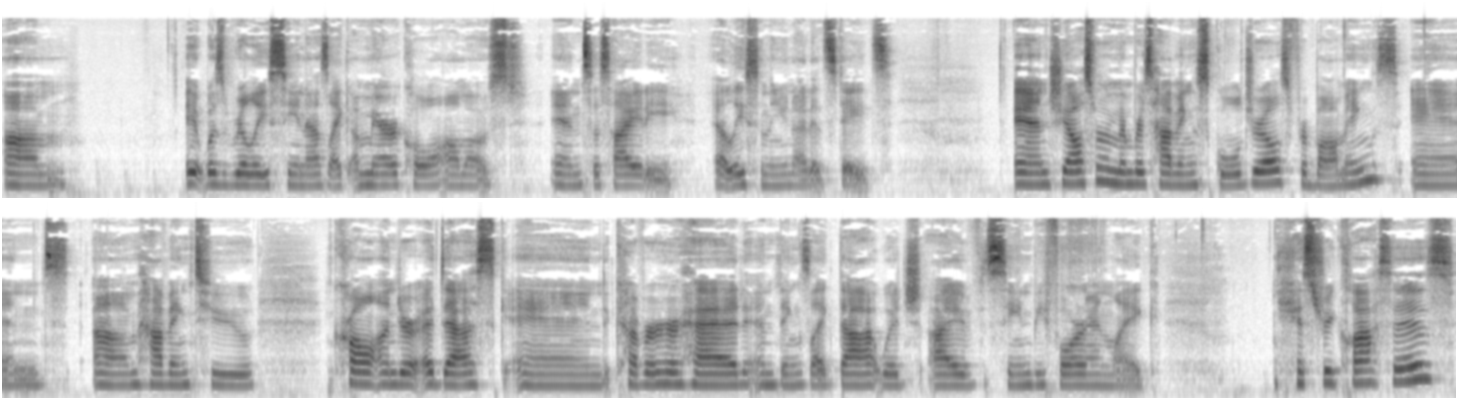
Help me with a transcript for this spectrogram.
um, it was really seen as like a miracle almost in society, at least in the United States. And she also remembers having school drills for bombings and um, having to crawl under a desk and cover her head and things like that, which I've seen before in like history classes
